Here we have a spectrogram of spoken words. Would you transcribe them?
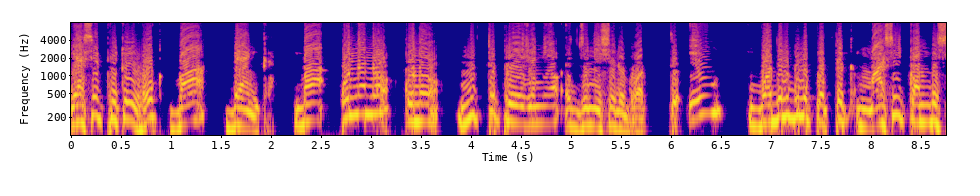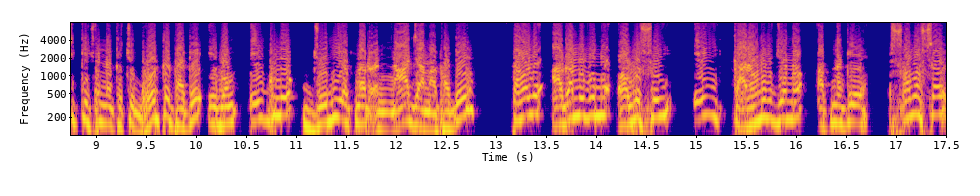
গ্যাসের থেকেই হোক বা ব্যাংক বা অন্যান্য কোনো নিত্য প্রয়োজনীয় জিনিসের উপর। তো এই বদলগুলো প্রত্যেক মাসেই কম বেশি কিছু না কিছু ঘটতে থাকে এবং এইগুলো যদি আপনার না জানা থাকে, তাহলে আগামী দিনে অবশ্যই এই কারণের জন্য আপনাকে সমস্যায়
